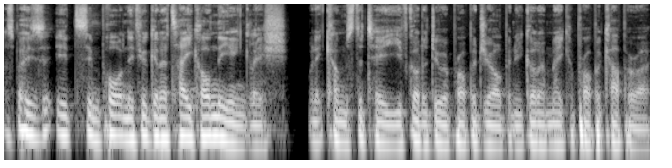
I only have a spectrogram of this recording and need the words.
I suppose it's important if you're going to take on the English when it comes to tea, you've got to do a proper job and you've got to make a proper cuppa?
